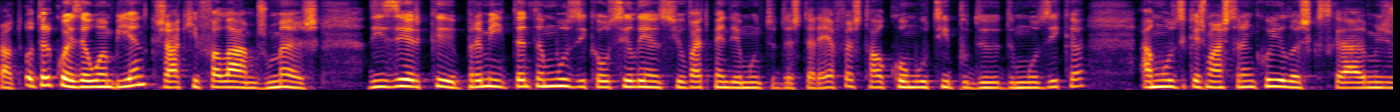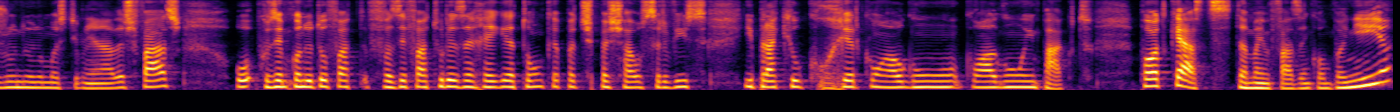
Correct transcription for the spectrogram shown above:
Pronto, outra coisa é o ambiente, que já aqui falámos, mas dizer que para mim tanto a música ou o silêncio vai depender muito das tarefas, tal como o tipo de, de música. Há músicas mais tranquilas que se calhar me ajudam em umas determinadas fases, ou, por exemplo, quando eu estou a fazer faturas a reggaeton, que é para despachar o serviço e para aquilo correr com algum, com algum impacto. Podcasts também me fazem companhia,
